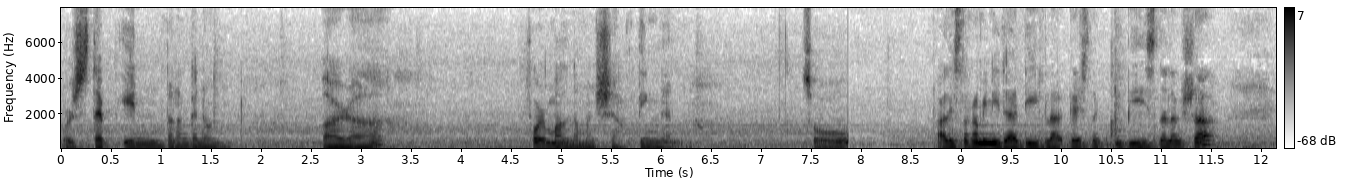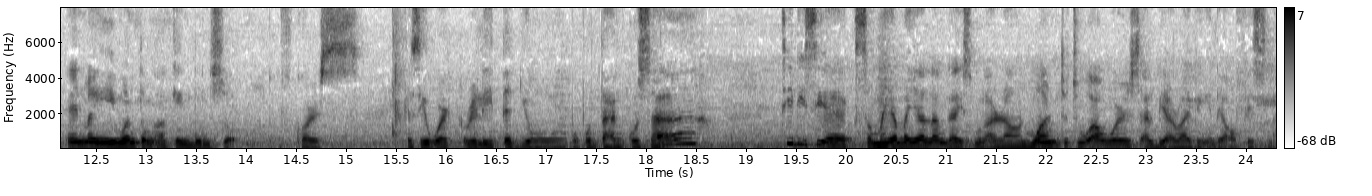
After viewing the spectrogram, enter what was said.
Or step in, parang ganun. Para formal naman siya, tingnan. So, Alis na kami ni Daddy. Guys, nagbibihis na lang siya. And may iwan tong aking bunso. Of course. Kasi work-related yung pupuntahan ko sa TDCX. So, maya-maya lang guys. Mga around 1 to 2 hours, I'll be arriving in the office na.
